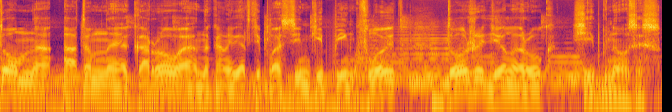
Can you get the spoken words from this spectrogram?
«Томно-атомная корова» на конверте пластинки Pink Floyd тоже дело рук Хипнозис.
